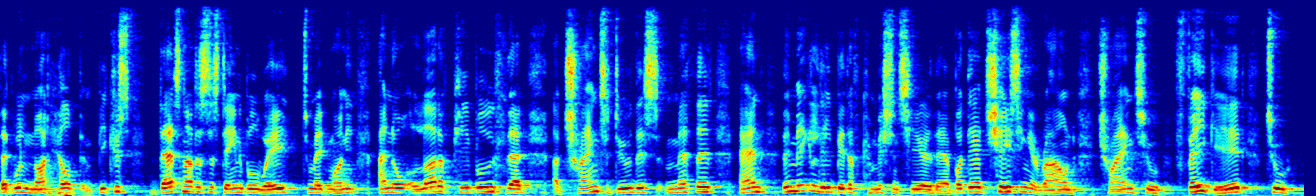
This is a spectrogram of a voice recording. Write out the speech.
that will not help them because that's not a sustainable way to make money. I know a lot of people that are trying to do this method and they make a little bit of commissions here or there, but they're chasing around trying to fake it to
